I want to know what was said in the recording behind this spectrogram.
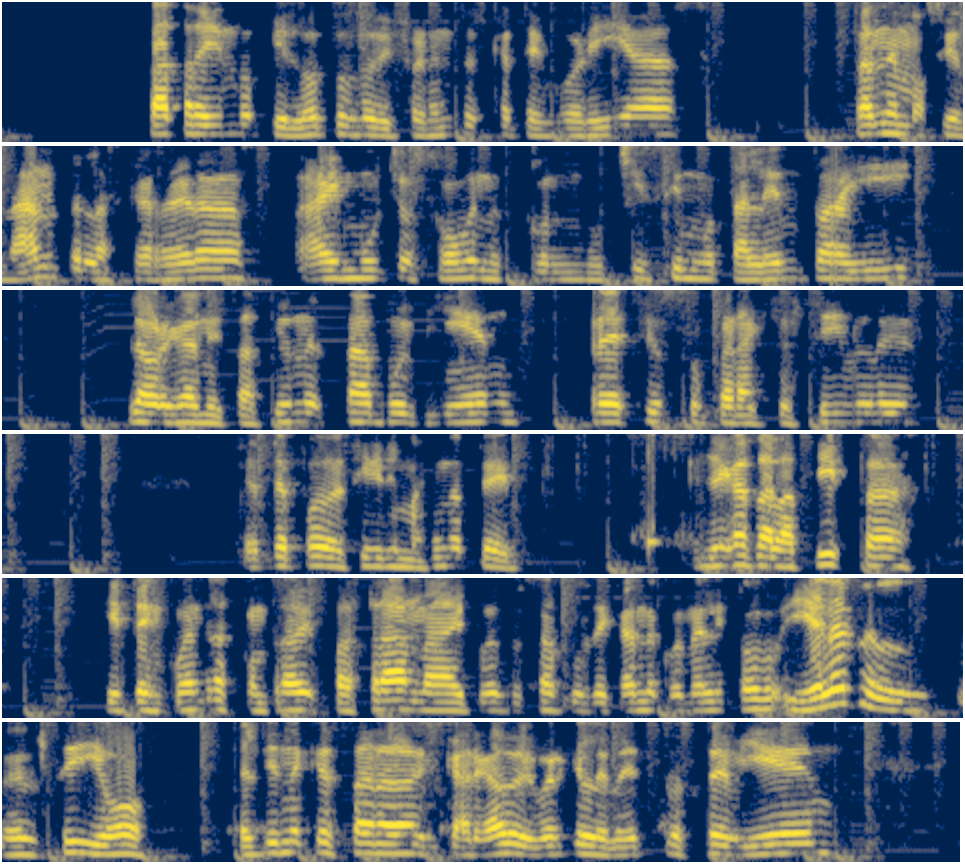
está trayendo pilotos de diferentes categorías, están emocionantes las carreras, hay muchos jóvenes con muchísimo talento ahí, la organización está muy bien, precios súper accesibles. ¿Qué te puedo decir? Imagínate, llegas a la pista y te encuentras con Travis Pastrana y puedes estar platicando con él y todo, y él es el, el CEO, él tiene que estar encargado de ver que el evento esté bien,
